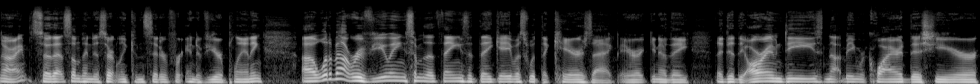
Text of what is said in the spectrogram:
right. So that's something to certainly consider for end of year planning. Uh, what about reviewing some of the things that they gave us with the CARES Act, Eric? You know, they, they did the RMDs not being required this year.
